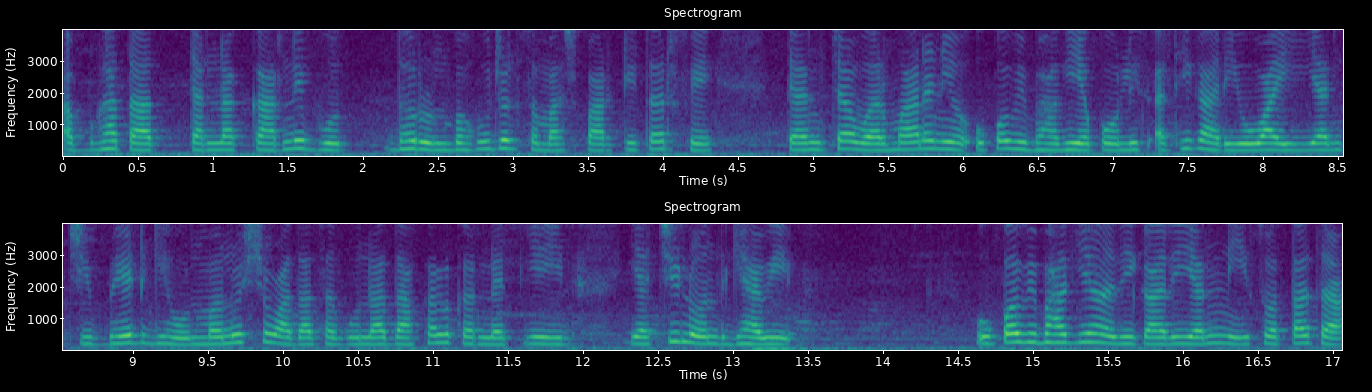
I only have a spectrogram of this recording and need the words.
अपघातात त्यांना कारणीभूत धरून बहुजन समाज पार्टीतर्फे त्यांच्यावर माननीय उपविभागीय पोलीस अधिकारी वाई यांची भेट घेऊन मनुष्यवादाचा गुन्हा दाखल करण्यात येईल याची नोंद घ्यावी. उपविभागीय अधिकारी यांनी स्वतःच्या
